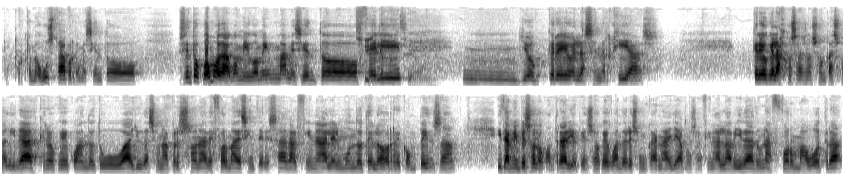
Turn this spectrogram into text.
pues porque me gusta, porque me siento, me siento cómoda conmigo misma, me siento feliz. Mm, yo creo en las energías, creo que las cosas no son casualidad, creo que cuando tú ayudas a una persona de forma desinteresada, al final el mundo te lo recompensa. Y también pienso lo contrario, pienso que cuando eres un canalla, pues al final la vida de una forma u otra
